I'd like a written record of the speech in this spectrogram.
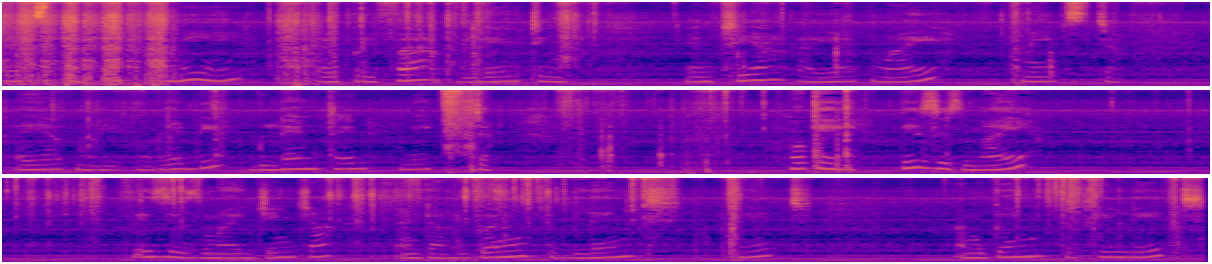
taste for me. I prefer blending and here i have my mixture. I have my already blended mixture. Okay this is my this is my ginger and i'm going to blend it. I'm going to peel it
